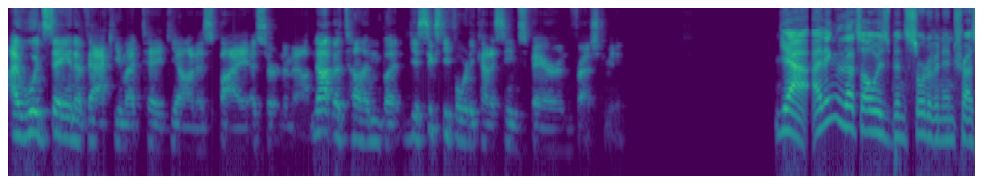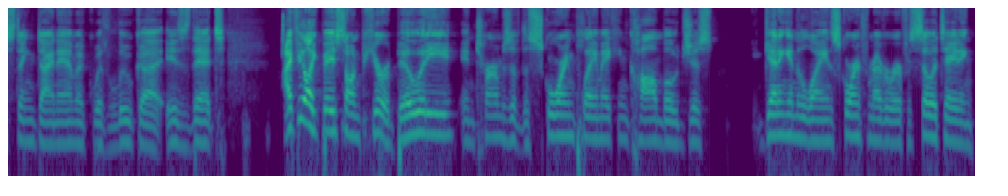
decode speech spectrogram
I would say in a vacuum, I'd take Giannis by a certain amount. Not a ton, but 60 40 kind of seems fair and fresh to me. Yeah, I think that that's always been sort of an interesting dynamic with Luka is that I feel like based on pure ability in terms of the scoring playmaking combo, just getting into the lane, scoring from everywhere, facilitating.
